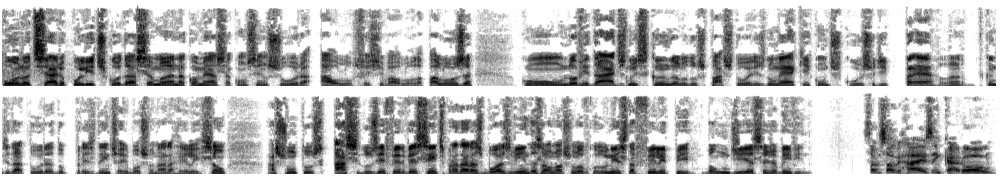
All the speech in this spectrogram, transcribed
O noticiário político da semana começa com censura ao Festival Lula Palusa, com novidades no escândalo dos pastores do MEC e com discurso de pré-candidatura do presidente Jair Bolsonaro à reeleição. Assuntos ácidos e efervescentes para dar as boas-vindas ao nosso novo colunista, Felipe. Bom dia, seja bem-vindo. Salve, salve, Raizen, Carol,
